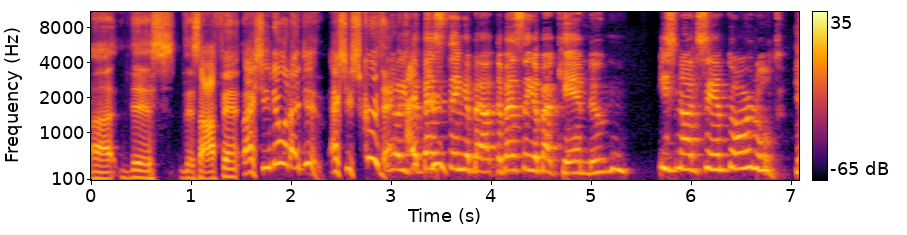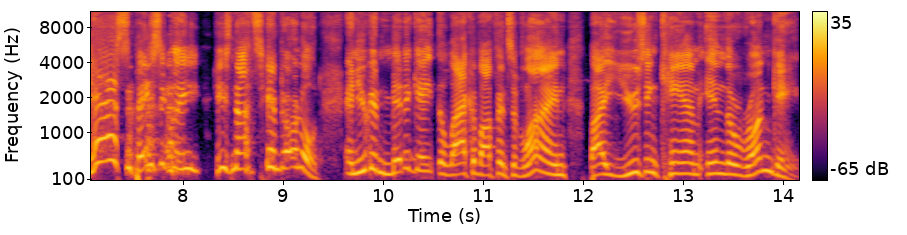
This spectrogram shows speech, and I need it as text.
uh, this this offense. Actually, you know what I do? Actually, screw that. You know, the I best do. thing about the best thing about Cam Newton, he's not Sam Darnold. Yes, basically, he's not Sam Darnold, and you can mitigate the lack of offensive line by using Cam in the run game.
